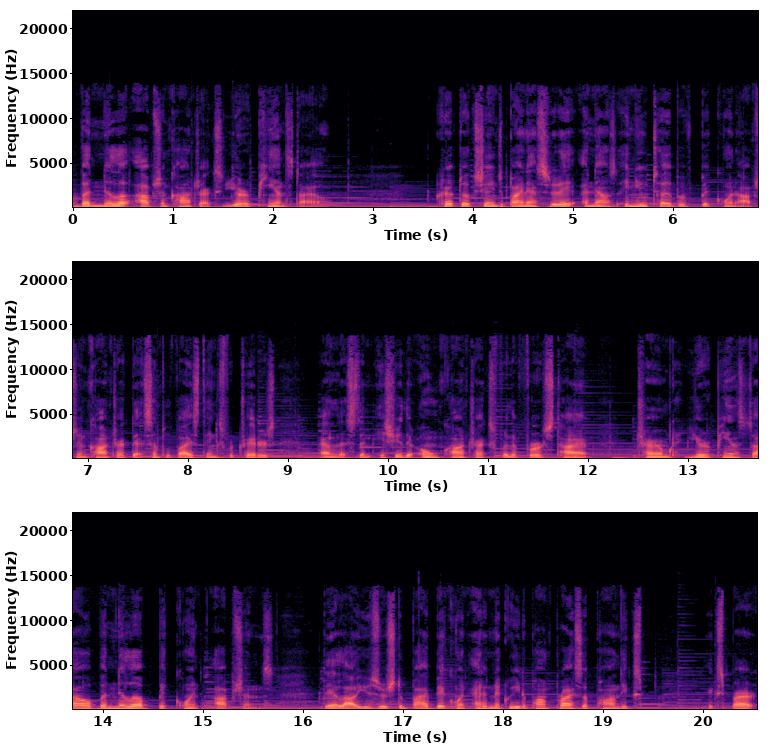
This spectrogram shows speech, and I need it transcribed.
vanilla option contracts European style. Crypto exchange Binance today announced a new type of Bitcoin option contract that simplifies things for traders and lets them issue their own contracts for the first time, termed European style vanilla Bitcoin options. They allow users to buy Bitcoin at an agreed upon price upon the expir-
